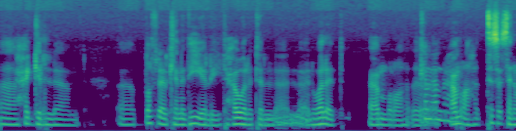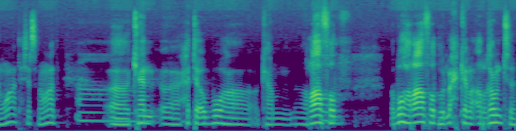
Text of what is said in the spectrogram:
آه حق. آه، الطفلة الكندية اللي تحولت ال... ال- الولد عمره آه، كم عمرها؟ عمرها تسع سنوات عشر سنوات آه. آه كان آه حتى أبوها كان رافض. أبوها رافض والمحكمة أرغمته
